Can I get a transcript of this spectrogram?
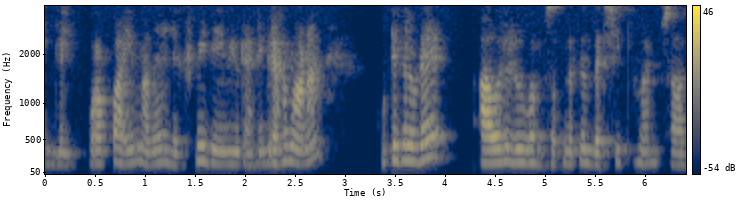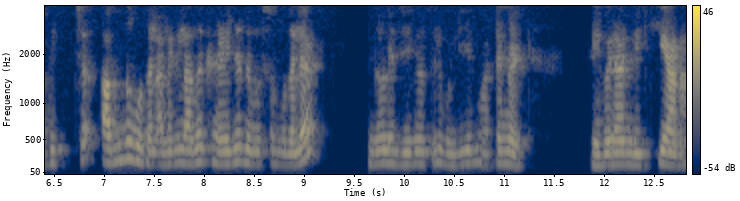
എങ്കിൽ ഉറപ്പായും അത് ലക്ഷ്മി ദേവിയുടെ അനുഗ്രഹമാണ്. കുട്ടികളുടെ ആ ഒരു രൂപം സ്വപ്നത്തിൽ ദർശിക്കുവാൻ സാധിച്ച അന്ന് മുതൽ അല്ലെങ്കിൽ അത് കഴിഞ്ഞ ദിവസം മുതൽ നിങ്ങളുടെ ജീവിതത്തിൽ വലിയ മാറ്റങ്ങൾ കൈവരാനിരിക്കുകയാണ്.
